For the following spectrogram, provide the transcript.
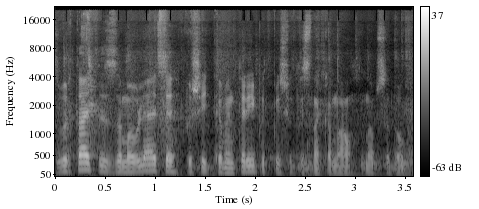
звертайтесь, замовляйте, пишіть коментарі, підписуйтесь на канал. На все добре.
